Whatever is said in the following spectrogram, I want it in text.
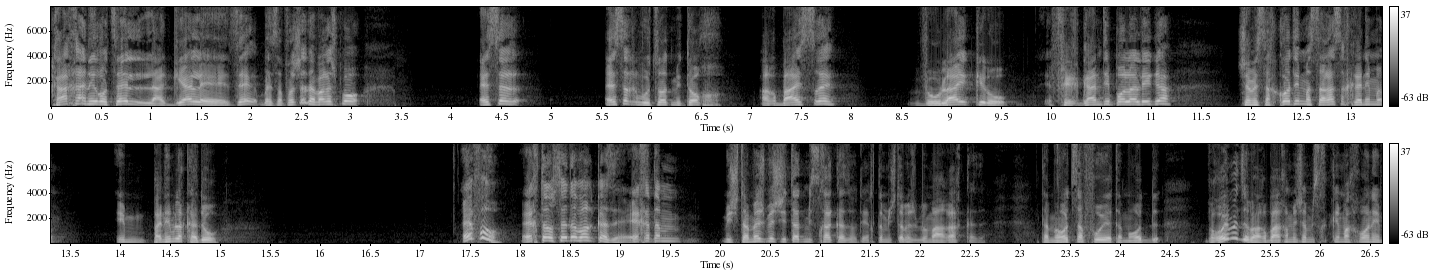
ככה אני רוצה להגיע לזה, בסופו של דבר יש פה עשר, עשר קבוצות מתוך 14, ואולי כאילו פרגנתי פה לליגה, שמשחקות עם עשרה שחקנים עם פנים לכדור. איפה? איך אתה עושה דבר כזה? איך אתה משתמש בשיטת משחק כזאת? איך אתה משתמש במערך כזה? אתה מאוד צפוי, אתה מאוד... ורואים את זה בארבעה חמישה משחקים האחרונים.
